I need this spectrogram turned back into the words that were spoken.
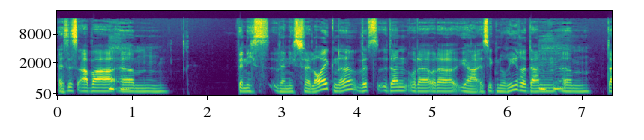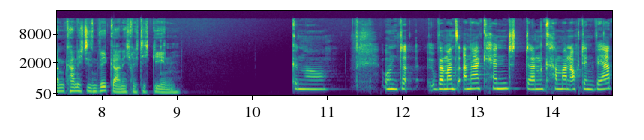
Es ist aber, mhm. ähm, wenn ich es wenn verleugne, wird's dann oder, oder ja, es ignoriere, dann, mhm. ähm, dann kann ich diesen Weg gar nicht richtig gehen. Genau. Und wenn man es anerkennt, dann kann man auch den Wert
